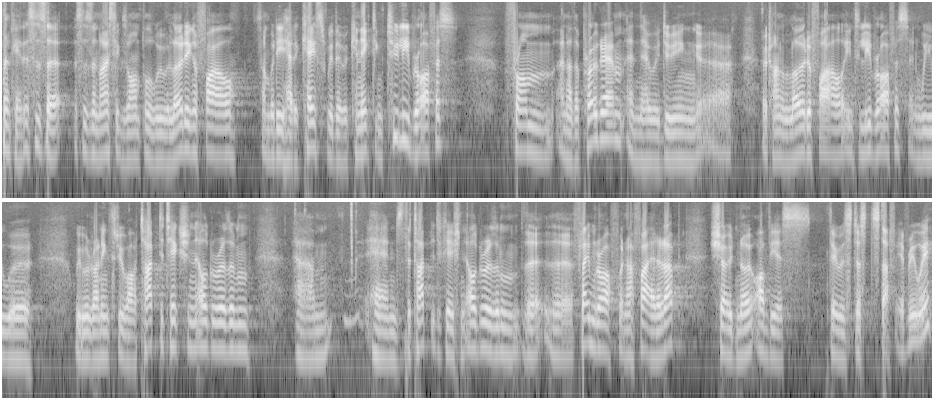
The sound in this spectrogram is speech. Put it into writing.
Okay, this is a this is a nice example. We were loading a file. Somebody had a case where they were connecting to LibreOffice from another program, and they were doing uh, they were trying to load a file into LibreOffice, and we were we were running through our type detection algorithm. Um, and the type detection algorithm, the, the flame graph, when I fired it up, showed no obvious, there was just stuff everywhere.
